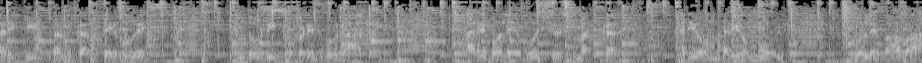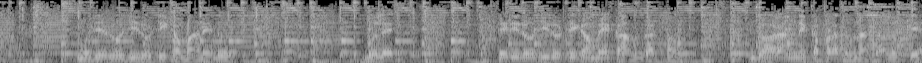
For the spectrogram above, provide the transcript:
हरि कीर्तन करते हुए, धोबी कपड़े धो रहा था। अरे बोले, हुश हुश मत कर। हरिओम हरिओम बोल। बोले, बाबा, मुझे रोजी रोटी कमाने दो। बोले, तेरी रोजी रोटी का मैं काम करता हूँ। गौरांग ने कपड़ा धोना चालू किया।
